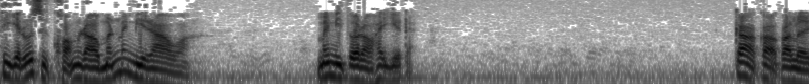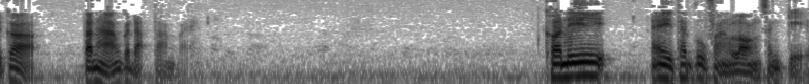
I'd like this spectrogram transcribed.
ที่จะรู้สึกของเรา มันไม่มีเราอะ ไม่มีตัวเราให้ยึดอะ ก็ก็ก็เลยก็ตัณหามันก็ดับตามไป ข้อนี้ให้ท่านผู้ฟังลองสังเกต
